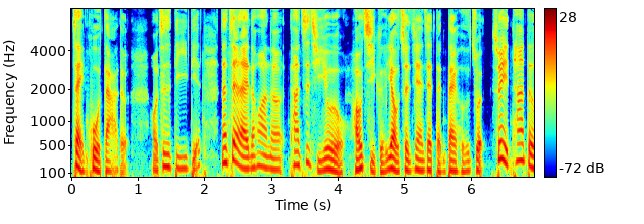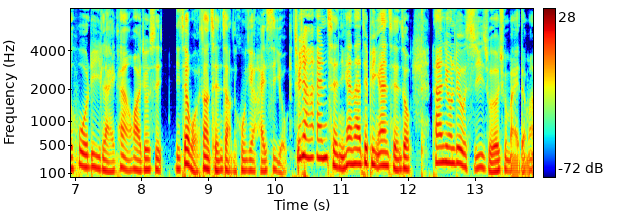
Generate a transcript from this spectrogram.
再扩大的哦，这是第一点。那再来的话呢，他自己又有好几个药证现在在等待核准，所以它的获利来看的话，就是你在往上成长的空间还是有。就像安诚，你看他这瓶安诚的时候，他用六十亿左右去买的嘛。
